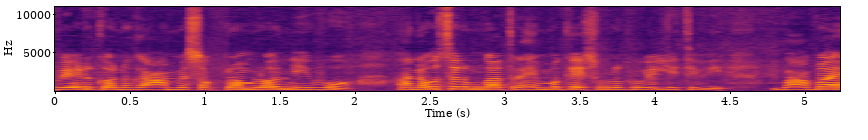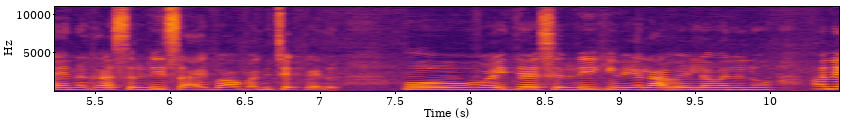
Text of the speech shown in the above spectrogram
వేడుకొనగా ఆమె స్వప్నంలో నీవు అనవసరంగా త్రయంబకేశ్వరంకు వెళ్ళితివి. బాబా అయినగా షిరిడి సాయిబాబాని చెప్పాను. వైద్య షిరిడీకి ఎలా వెళ్ళవలను అని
